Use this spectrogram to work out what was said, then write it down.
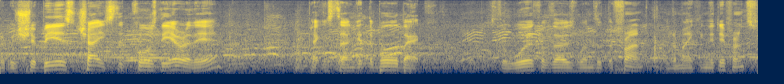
It was Shabir's chase that caused the error there. Pakistan get the ball back. The work of those ones at the front that are making the difference.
